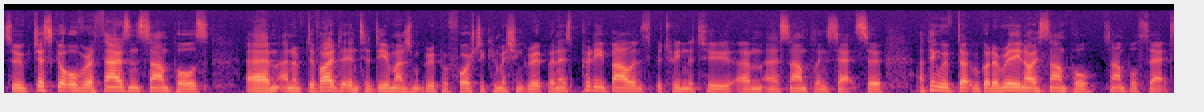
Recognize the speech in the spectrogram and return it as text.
So we've just got over a thousand samples um, and I've divided it into Deer Management Group or Forestry Commission Group and it's pretty balanced between the two um, uh, sampling sets. So I think we've, we've got a really nice sample, sample set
